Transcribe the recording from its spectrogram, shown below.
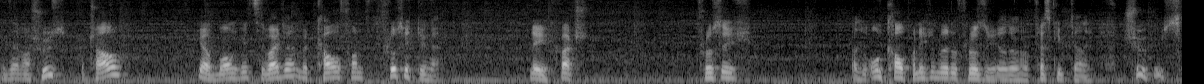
Dann sagen wir Tschüss und Ciao. Ja, morgen geht es weiter mit Kauf von Flüssigdünger. Nee, Quatsch. Flüssig. Also und Kauf von nicht Mittel flüssig. Also fest gibt ja nicht. Tschüss.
